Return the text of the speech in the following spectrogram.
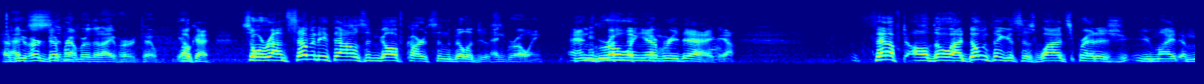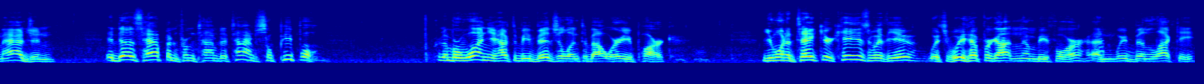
Have you heard That's the different? number that I've heard too. Yep. Okay. So around 70,000 golf carts in the villages And growing. and growing every day. Yeah. Theft, although I don't think it's as widespread as you- you might imagine, it does happen from time to time. So people, number one, you have to be vigilant about where you park. You want to take your keys with you, which we have forgotten them before, and we've been lucky.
